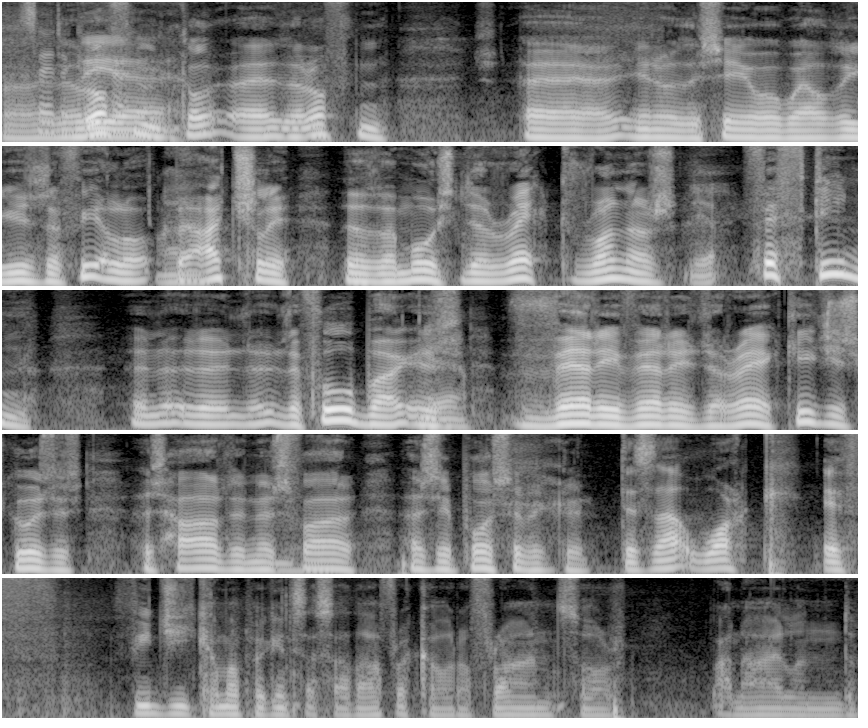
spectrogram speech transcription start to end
uh, they're often, Yeah. co- uh, they're Mm. often, uh, you know, they say, oh well, they use their feet a lot, but actually they're the most direct runners. Yep. Fifteen, and the, the, the fullback is Yeah. very, very direct. He just goes as, as hard and as Mhm. far as he possibly can. does that work if Fiji come up against a South Africa or a France or an Ireland?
